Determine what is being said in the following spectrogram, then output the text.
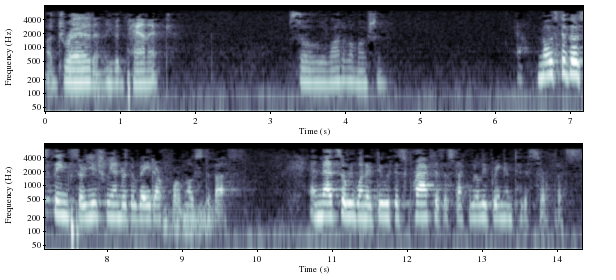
uh, dread and even panic. So a lot of emotion. Yeah. Most of those things are usually under the radar for most of us. And that's what we want to do with this practice. It's like really bring them to the surface.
